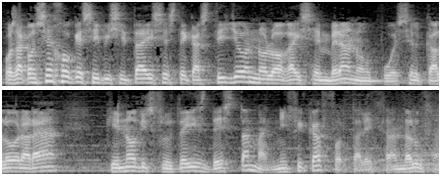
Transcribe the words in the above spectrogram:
Os aconsejo que si visitáis este castillo no lo hagáis en verano, pues el calor hará que no disfrutéis de esta magnífica fortaleza andaluza.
